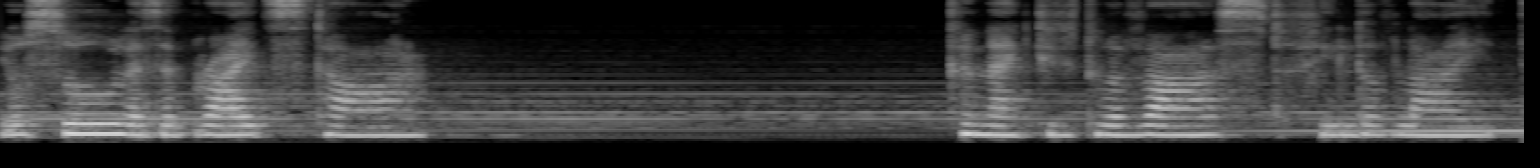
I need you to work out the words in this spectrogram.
your soul as a bright star connected to a vast field of light.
